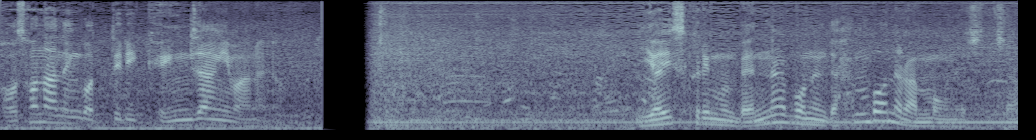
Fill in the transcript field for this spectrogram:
벗어나는 것들이 굉장히 많아요. 이 아이스크림은 맨날 보는데 한 번을 안 먹네, 진짜.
